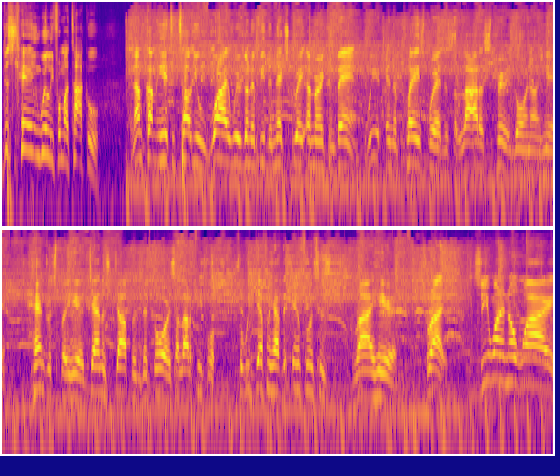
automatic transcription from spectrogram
King Willie from Attakku. And I'm coming here to tell you why we're gonna be the next great American band. We're in a place where there's a lot of spirit going on here. Hendrix play here, Janis Joplin, The Doors, a lot of people. So we definitely have the influences right here. That's right. So you wanna know why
